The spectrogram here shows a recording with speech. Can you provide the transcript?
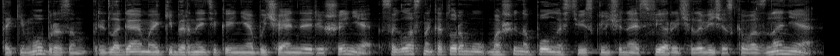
Таким образом, предлагаемое кибернетикой необычайное решение, согласно которому машина полностью исключена из сферы человеческого знания –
